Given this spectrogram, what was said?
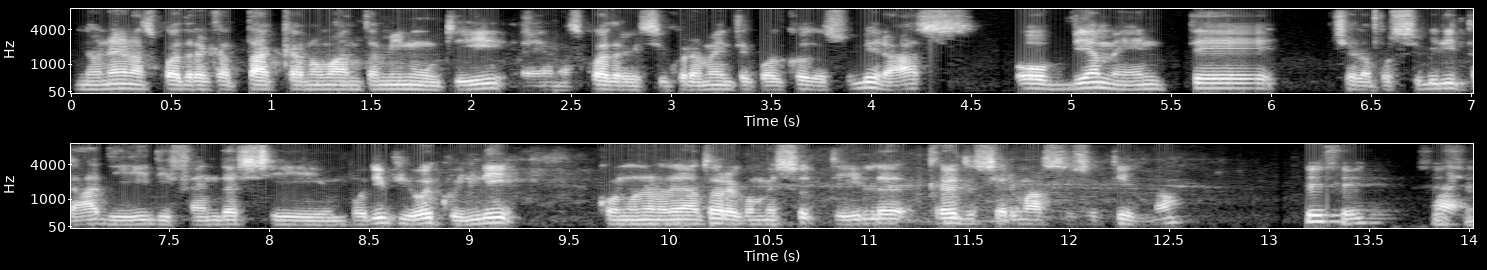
non è una squadra che attacca 90 minuti, è una squadra che sicuramente qualcosa subirà, ovviamente c'è la possibilità di difendersi un po' di più e quindi con un allenatore come Sottil, credo sia rimasto Sottil, no? Sì, sì. sì, eh, sì.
